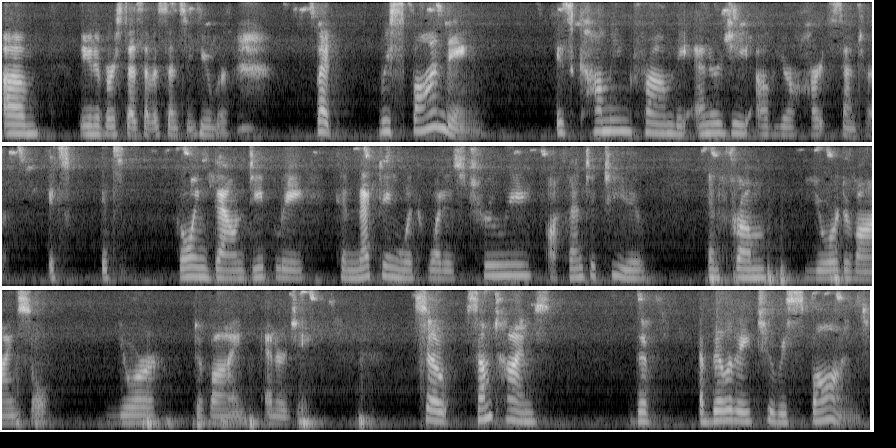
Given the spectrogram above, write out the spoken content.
Um, the universe does have a sense of humor. But responding is coming from the energy of your heart center. It's it's going down deeply, connecting with what is truly authentic to you and from your divine soul, your divine energy. So sometimes the ability to respond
